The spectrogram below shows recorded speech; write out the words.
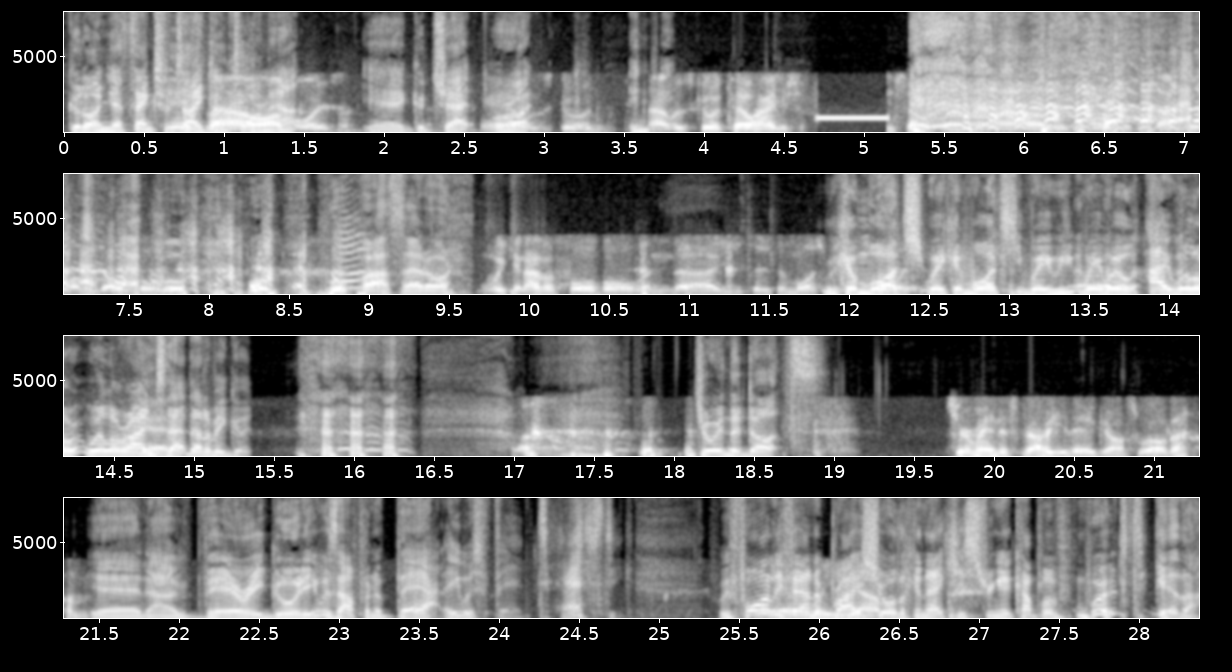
Good on you. Thanks for Cheers, taking time out. Boys. Yeah, good chat. Yeah, All right. That was good. In- that was good. Tell Hamish to we'll, we'll, we'll, pass that on. We can have a four ball and uh, you two can watch. We can watch. We can watch. We, we, we will. hey, we'll we'll arrange yeah. that. That'll be good. Join the dots. Tremendous value there, Goss. Well done. Yeah, no, very good. He was up and about. He was fantastic. We finally yeah, found a Brayshaw um, that can actually string a couple of words together.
